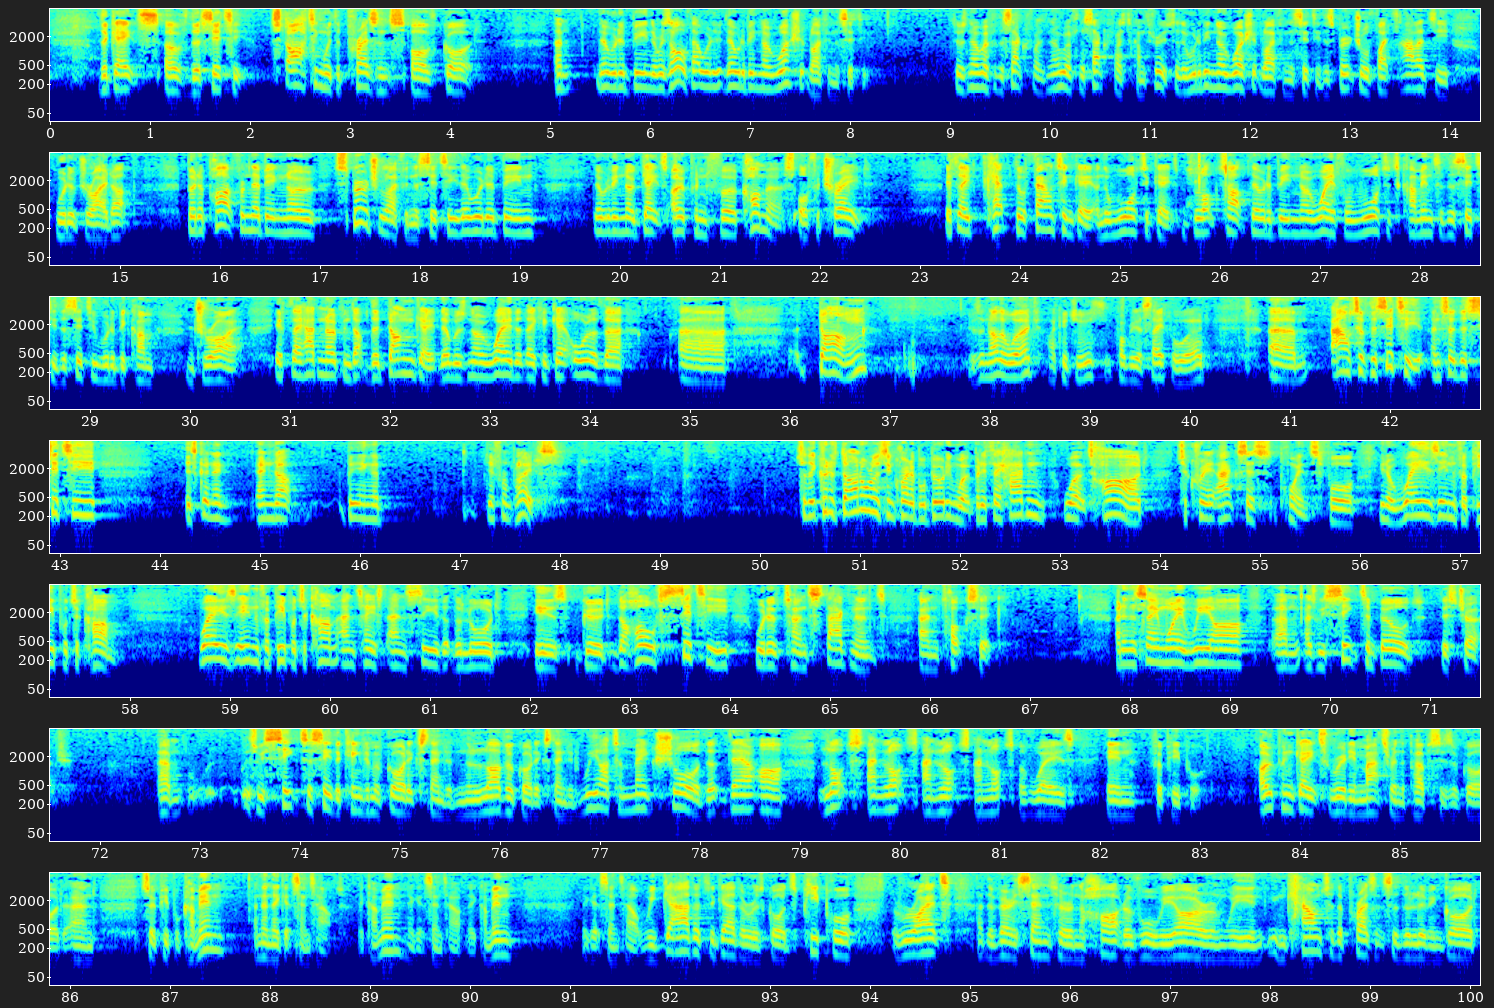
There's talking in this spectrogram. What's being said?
the gates of the city, starting with the presence of God, um, there would have been the result that. Would have, there would have been no worship life in the city. There was nowhere for the sacrifice, nowhere for the sacrifice to come through. So there would have been no worship life in the city. The spiritual vitality would have dried up. But apart from there being no spiritual life in the city, there would have been, there would have been no gates open for commerce or for trade. If they'd kept the fountain gate and the water gates blocked up, there would have been no way for water to come into the city. The city would have become dry. If they hadn't opened up the dung gate, there was no way that they could get all of the uh, dung is another word I could use, probably a safer word, um, out of the city. And so the city is going to end up being a different place. So they could have done all this incredible building work, but if they hadn't worked hard to create access points for, you know, ways in for people to come, ways in for people to come and taste and see that the Lord is good, the whole city would have turned stagnant and toxic. And in the same way, we are, um, as we seek to build this church, um, as we seek to see the kingdom of God extended and the love of God extended, we are to make sure that there are lots and lots and lots and lots of ways in for people. Open gates really matter in the purposes of God. And so people come in and then they get sent out. They come in, they get sent out. They come in, they get sent out. We gather together as God's people right at the very center and the heart of all we are, and we encounter the presence of the living God.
